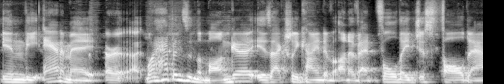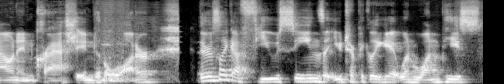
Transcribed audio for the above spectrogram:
in the anime, or uh, what happens in the manga, is actually kind of uneventful. They just fall down and crash into the water there's like a few scenes that you typically get when One Piece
